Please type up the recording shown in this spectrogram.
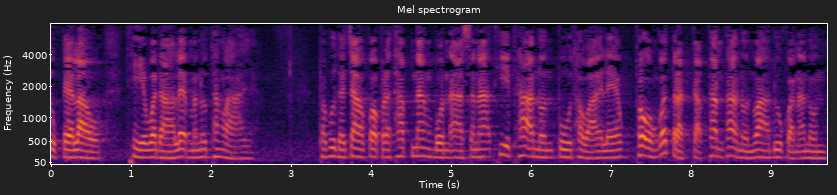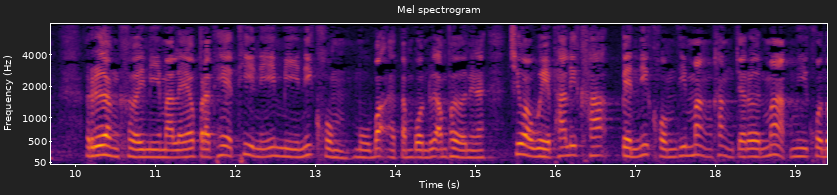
สุขแก่เราเทวดาและมนุษย์ทั้งหลาย พระพุทธเจ้าก็ประทับนั่งบนอาสนะที่พระอนนท์ปูถวายแล้ว พระองค์ก็ตรัสกับท่านพระอนนท์ว่าดูก่อนอนนท์เรื่องเคยมีมาแล้วประเทศที่นี้มีนิคม หมู่บ้านตำบลหรืออำเภอเนี่ยนะชื่อว่าเวพาลิคะเป็นนิคมที่มั่งคั่งเจริญมาก มีคน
